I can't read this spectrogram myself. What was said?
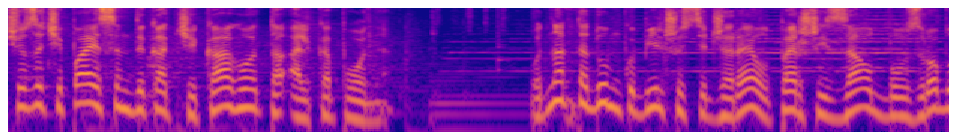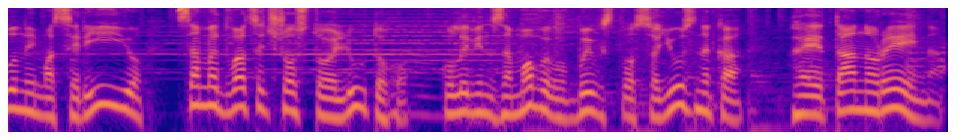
що зачіпає синдикат Чикаго та Аль Капоне. Однак, на думку більшості джерел, перший залп був зроблений Масерією саме 26 лютого, коли він замовив вбивство союзника Гаетано Рейна,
